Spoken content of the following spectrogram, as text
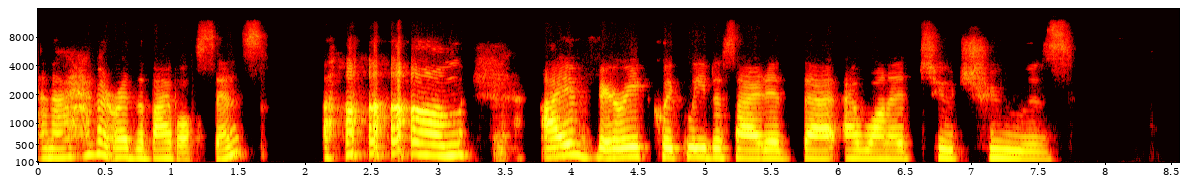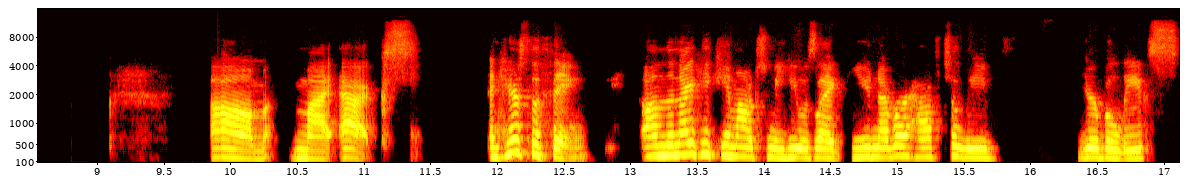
And I haven't read the Bible since. um, I very quickly decided that I wanted to choose um, my ex. And here's the thing on the night he came out to me, he was like, You never have to leave your beliefs.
